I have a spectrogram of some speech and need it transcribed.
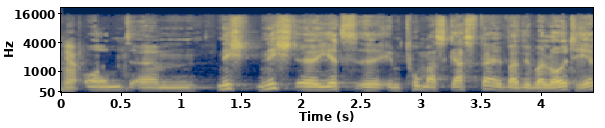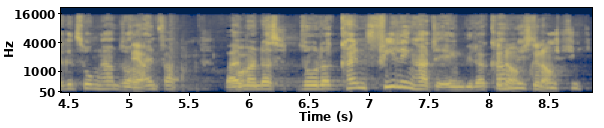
Ja. Und ähm, nicht nicht äh, jetzt äh, im Thomas Gastteil, weil wir über Leute hergezogen haben, sondern ja. einfach, weil man das so, da kein Feeling hatte irgendwie, da kam genau, nicht genau. richtig,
